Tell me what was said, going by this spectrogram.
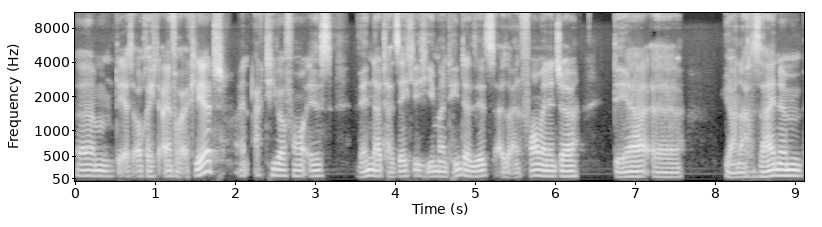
ähm, der ist auch recht einfach erklärt. Ein aktiver Fonds ist, wenn da tatsächlich jemand hinter sitzt, also ein Fondsmanager, der äh, ja nach seinem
